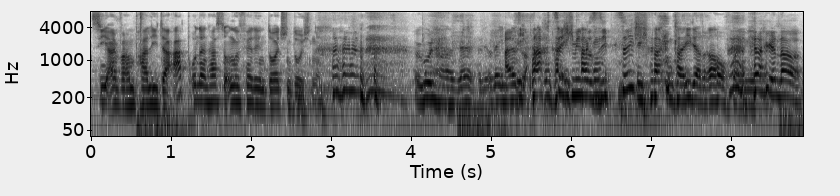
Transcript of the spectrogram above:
zieh einfach ein paar Liter ab und dann hast du ungefähr den deutschen Durchschnitt. Gut. Also ich pack ein paar- 80 ich minus pack ein- 70? Ich packe ein paar Liter drauf bei Ja, mir. genau.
